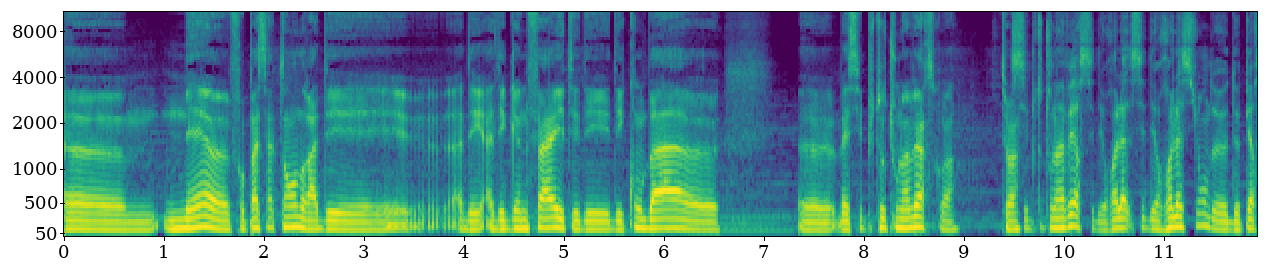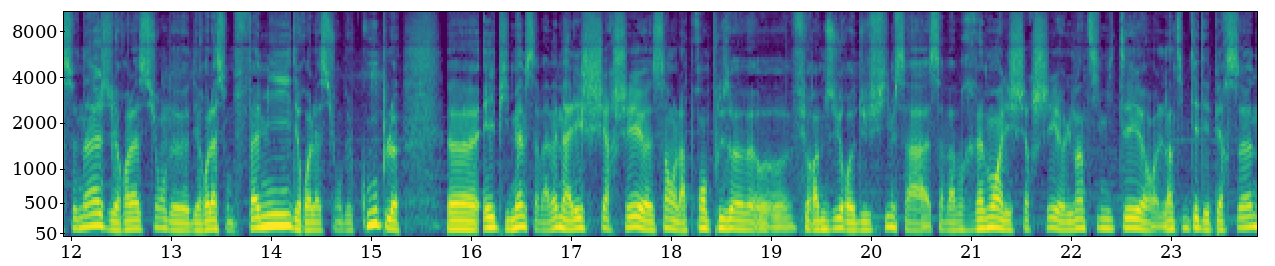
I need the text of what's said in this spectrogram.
Euh, mais euh, faut pas s'attendre à des, à des gunfights et des, combats. euh, ben, c'est plutôt tout l'inverse, quoi. C'est plutôt tout l'inverse. C'est des, rela- des relations de, de personnages, des relations de, des relations de famille, des relations de couple. Euh, et puis même, ça va même aller chercher, euh, ça on l'apprend plus euh, au fur et à mesure euh, du film, ça, ça va vraiment aller chercher l'intimité, l'intimité des personnes.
